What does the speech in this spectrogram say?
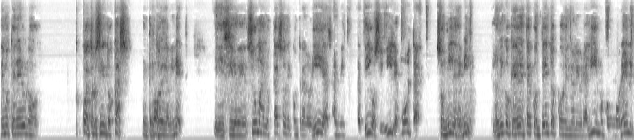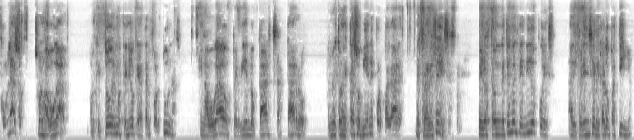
debemos tener unos 400 casos entre todo el gabinete. Y si le suman los casos de contralorías, administrativos, civiles, multas, son miles de miles. Lo único que deben estar contentos con el neoliberalismo, con Moreno y con Lazo son los abogados porque todos hemos tenido que gastar fortunas en abogados, perdiendo casas, carros, nuestros escasos bienes por pagar nuestras defensas. Pero hasta donde tengo entendido, pues, a diferencia de Ricardo Patiño,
